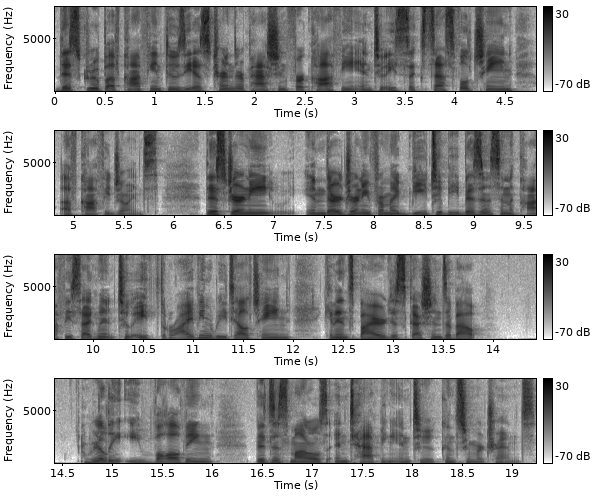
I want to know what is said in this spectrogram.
This group of coffee enthusiasts turned their passion for coffee into a successful chain of coffee joints. This journey, in their journey from a B2B business in the coffee segment to a thriving retail chain, can inspire discussions about really evolving business models and tapping into consumer trends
